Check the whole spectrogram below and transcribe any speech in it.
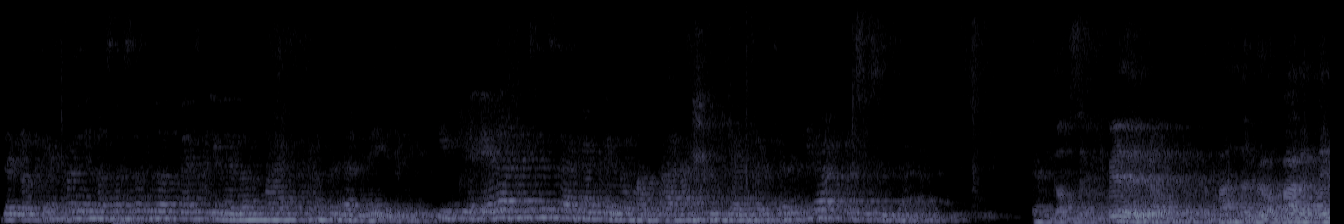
de los jefes de los sacerdotes y de los maestros de la ley, y que era necesario que lo mataran y que al tercer día resucitara. Entonces Pedro, tomándolo aparte,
